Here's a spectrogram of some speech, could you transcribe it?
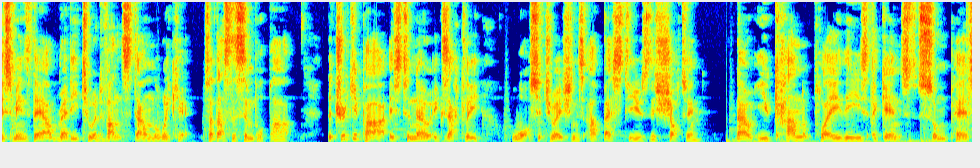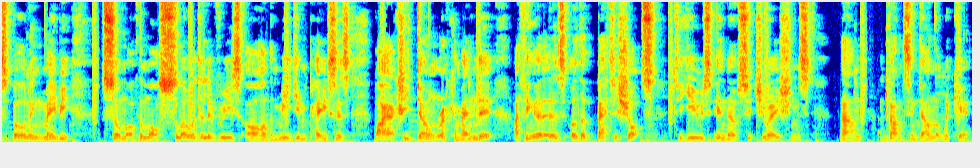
This means they are ready to advance down the wicket. So that's the simple part. The tricky part is to know exactly what situations are best to use this shot in. Now, you can play these against some pace bowling, maybe some of the more slower deliveries or the medium paces, but I actually don't recommend it. I think that there's other better shots to use in those situations than advancing down the wicket,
